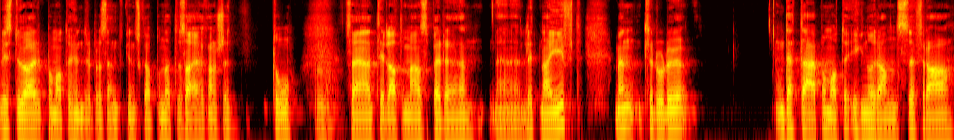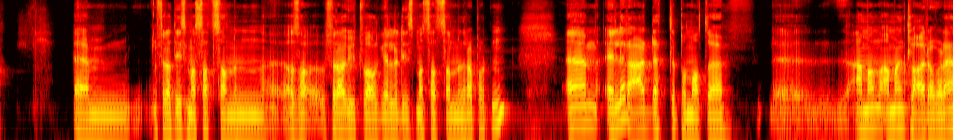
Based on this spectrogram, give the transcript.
Hvis du har på en måte 100 kunnskap om dette, så har jeg kanskje to. Mm. Så jeg tillater meg å spørre uh, litt naivt. Men tror du dette er på en måte ignoranse fra um, fra de som har satt sammen Altså fra utvalget eller de som har satt sammen rapporten? Um, eller er dette på en måte uh, er, man, er, man, klar over det?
